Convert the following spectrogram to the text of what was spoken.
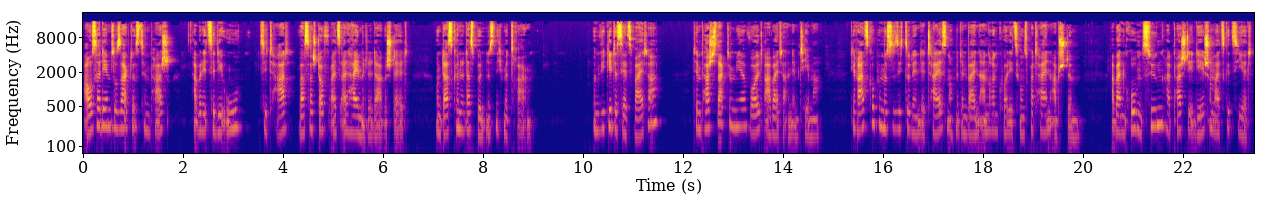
Außerdem, so sagte es Tim Pasch, habe die CDU, Zitat, Wasserstoff als Allheilmittel dargestellt. Und das könne das Bündnis nicht mittragen. Und wie geht es jetzt weiter? Tim Pasch sagte mir, Volt arbeite an dem Thema. Die Ratsgruppe müsse sich zu den Details noch mit den beiden anderen Koalitionsparteien abstimmen. Aber in groben Zügen hat Pasch die Idee schon mal skizziert.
